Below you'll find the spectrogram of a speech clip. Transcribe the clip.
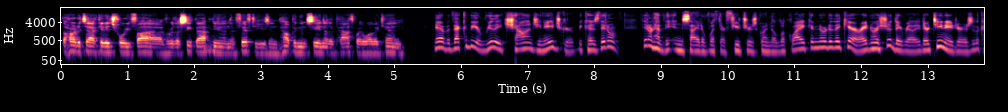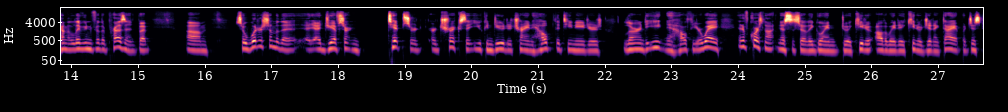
the heart attack at age 45 or the sleep apnea in their 50s and helping them see another pathway while they can. Yeah, but that could be a really challenging age group because they don't they don't have the insight of what their future is going to look like, and nor do they care, right? Nor should they really. They're teenagers; they're kind of living for the present. But um, so, what are some of the, uh, do you have certain tips or, or tricks that you can do to try and help the teenagers learn to eat in a healthier way? And of course, not necessarily going to a keto, all the way to a ketogenic diet, but just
